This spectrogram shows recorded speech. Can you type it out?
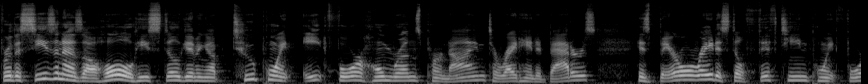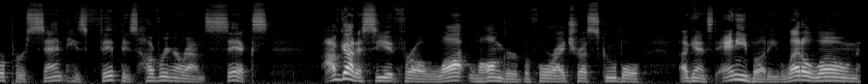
for the season as a whole, he's still giving up 2.84 home runs per nine to right handed batters. His barrel rate is still 15.4%. His FIP is hovering around 6. I've got to see it for a lot longer before I trust Skubal against anybody, let alone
